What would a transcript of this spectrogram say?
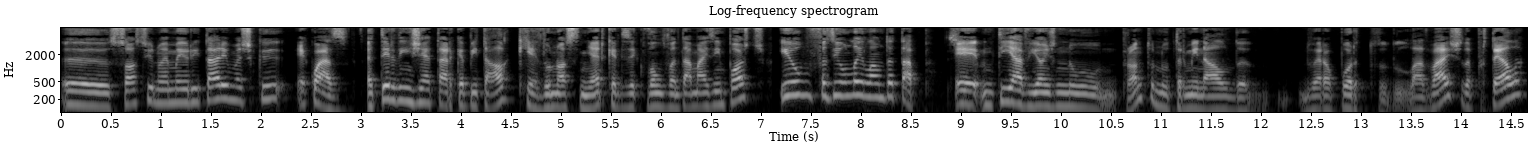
eh, sócio, não é maioritário, mas que é quase, a ter de injetar capital, que é do nosso dinheiro, quer dizer que vão levantar mais impostos, eu fazia um leilão da TAP. É, metia aviões no, pronto, no terminal de- do aeroporto de lá de baixo, da Portela,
